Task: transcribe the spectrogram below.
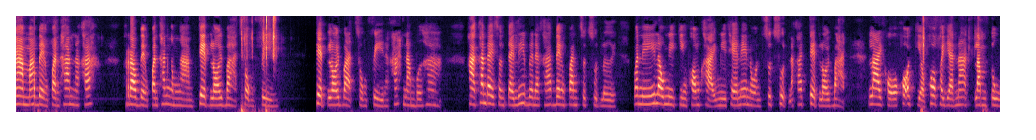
งามมากแบ่งปันท่านนะคะ เราแบ่งปันท่านงามๆเจ็ดร้อยบาทส่งฟรีเจ็ดร้อยบาทส่งฟรีนะคะนำเบอร์ห้าหากท่านใดสนใจรีบเลยนะคะ แบ่งปันสุดๆเลย วันนี้เรามีกิ่งพร้อมขายมีแท้แน่นอนสุดๆนะคะเจ็ดร้อยบาท ลายขอข้อเกี่ยวพ่อพญานาคลำตัว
